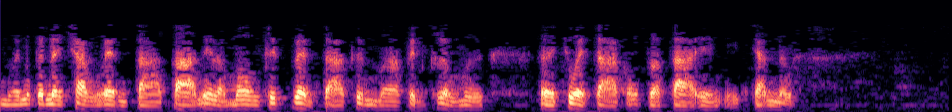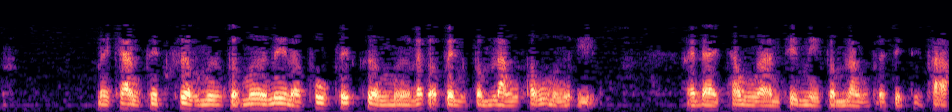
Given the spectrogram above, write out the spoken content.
เหมือนกันในช่างแว่นตาตานี่แหละมองคลิปแว่นตาขึ้นมาเป็นเครื่องมือช่วยตาของตัวตาเองอีกชั้นหนึ่งในช่างพลิกเครื่องมือกับมือนี่แหละผู้พลิกเครื่องมือแล้วก็เป็นกำลังของมืออีก ให้ได้ทำงานที่มีกำลังประสิทธิภาพ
